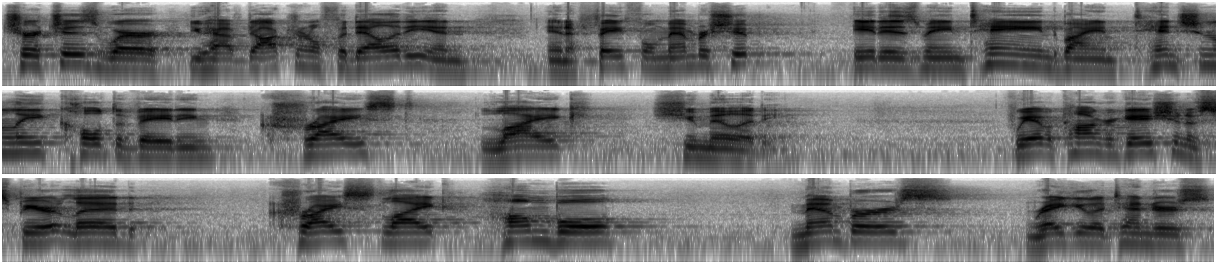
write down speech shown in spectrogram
churches where you have doctrinal fidelity and, and a faithful membership? It is maintained by intentionally cultivating Christ like humility. If we have a congregation of spirit led, Christ like, humble members, regular tenders,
